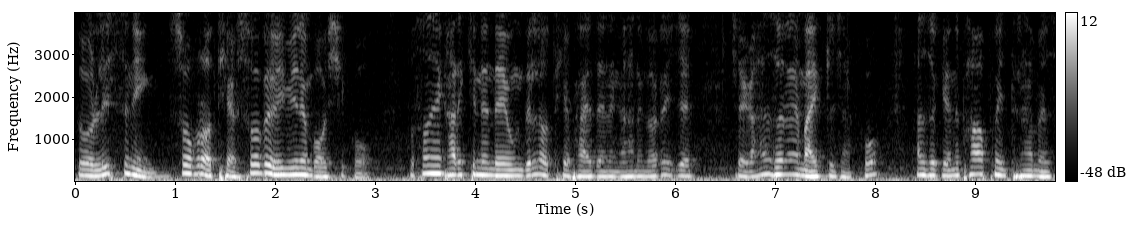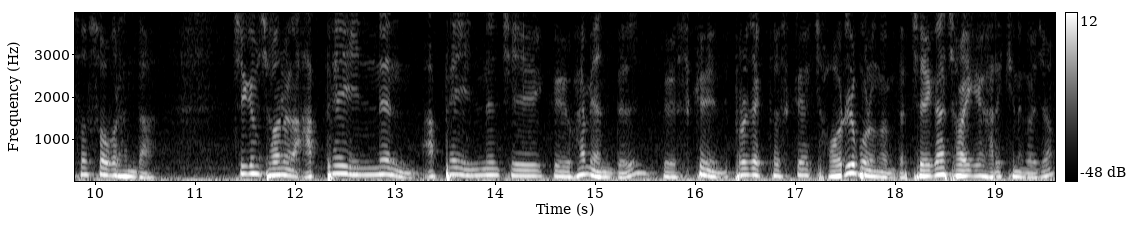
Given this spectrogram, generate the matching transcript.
또 listening 수업을 어떻게 하고 수업의 의미는 무엇이고 또 선생님 가르치는 내용들을 어떻게 봐야 되는가 하는 거를 이제 제가 한 손에 마이크를 잡고 한 손에는 파워포인트를 하면서 수업을 한다. 지금 저는 앞에 있는 앞에 있는 제 그 화면들 그 스크린 프로젝터 스크린 저를 보는 겁니다. 제가 저에게 가르치는 거죠.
